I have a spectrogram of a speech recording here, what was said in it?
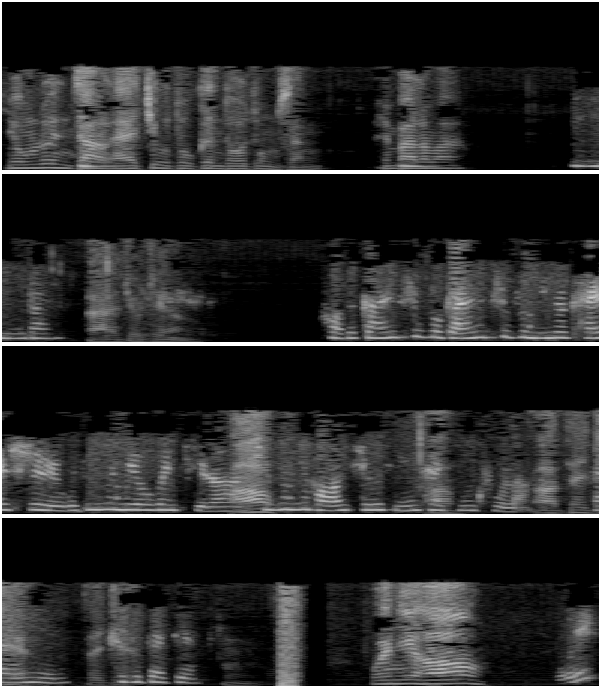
用论藏嗯来救度更多众生，明白了吗？嗯，明白。哎，就这样。好的，感恩师傅，感恩师傅您的开示，我今天没有问题了。师傅您好好休息，您太辛苦了。啊，再感恩见，师傅。再见。嗯，喂，你好，喂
